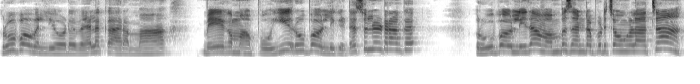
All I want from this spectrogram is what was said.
ரூபவல்லியோட வேலைக்காரம்மா வேகமாக போய் ரூபவல்லி கிட்ட சொல்லிடுறாங்க. ரூபவல்லி தான் வம்பு சண்டை பிடிச்சவங்களாச்சா?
